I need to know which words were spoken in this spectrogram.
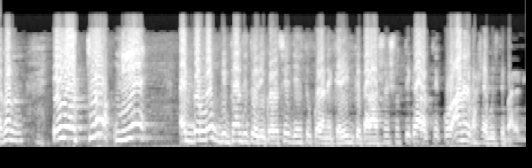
এখন এই অর্থ নিয়ে একদল লোক বিভ্রান্তি তৈরি করেছে, যেহেতু কোরআনে করিমকে তারা আসলে সত্যিকার অর্থে কোরআনের ভাষায় বুঝতে পারেনি।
